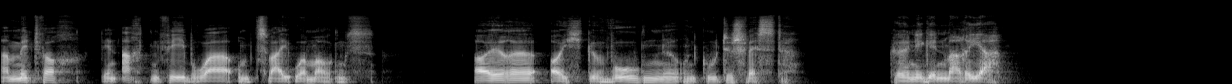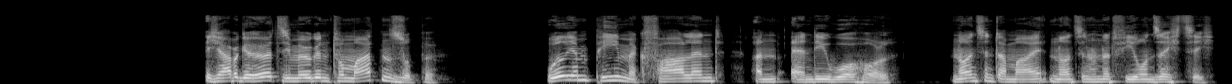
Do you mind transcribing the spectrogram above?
am Mittwoch, den 8. Februar um zwei Uhr morgens. Eure euch gewogene und gute Schwester, Königin Maria. Ich habe gehört, Sie mögen Tomatensuppe. William P. McFarland an Andy Warhol. 19. Mai 1964.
